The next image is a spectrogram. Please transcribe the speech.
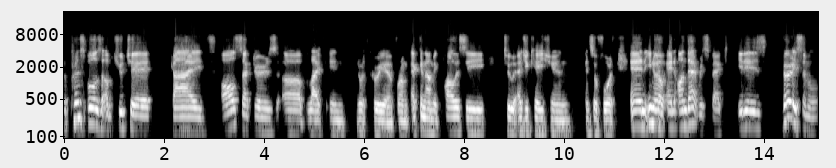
the principles of Juche guides all sectors of life in North Korea, from economic policy to education and so forth. And you know, and on that respect, it is very similar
